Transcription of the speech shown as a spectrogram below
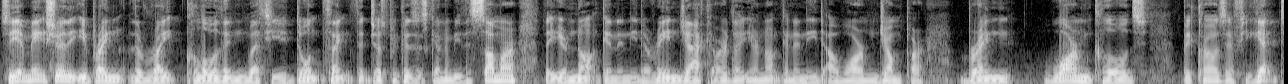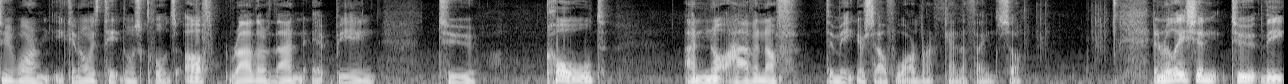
so yeah, make sure that you bring the right clothing with you. Don't think that just because it's going to be the summer that you're not going to need a rain jacket or that you're not going to need a warm jumper. Bring warm clothes because if you get too warm, you can always take those clothes off rather than it being too cold and not have enough to make yourself warmer, kind of thing. So, In relation to the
